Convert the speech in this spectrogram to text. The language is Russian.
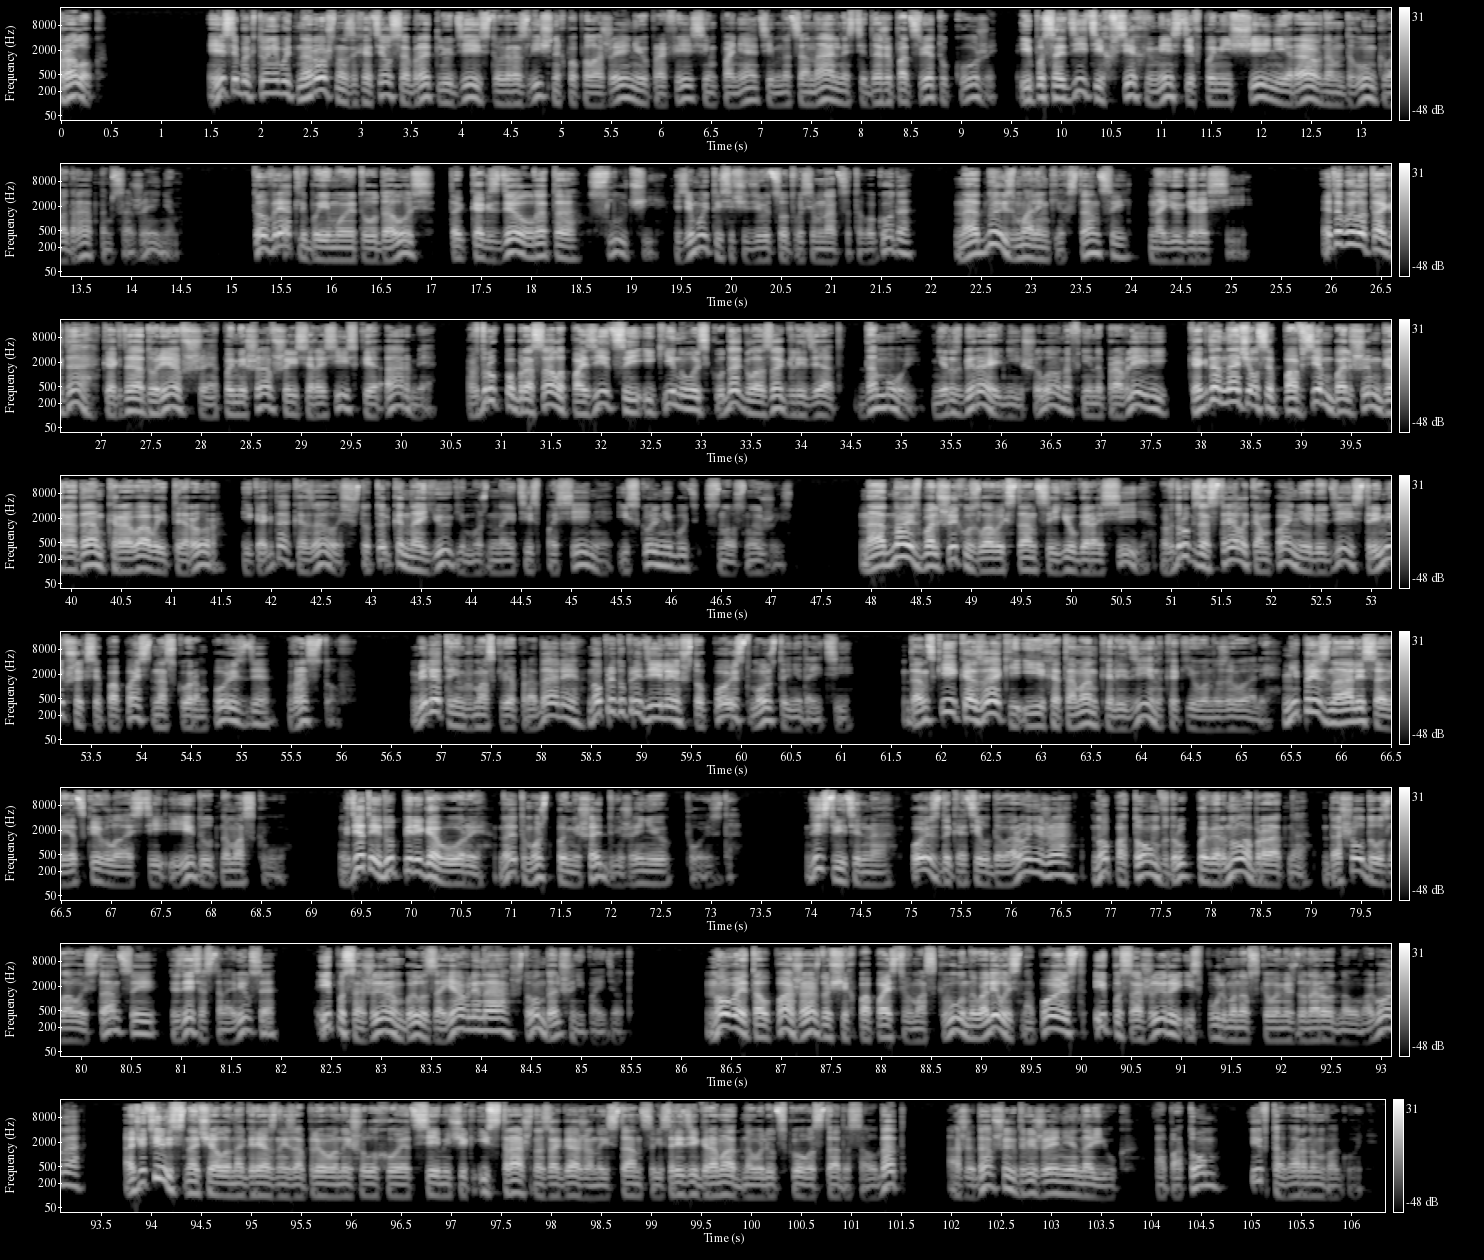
Пролог. Если бы кто-нибудь нарочно захотел собрать людей столь различных по положению, профессиям, понятиям, национальности, даже по цвету кожи, и посадить их всех вместе в помещении, равном двум квадратным сажениям, то вряд ли бы ему это удалось, так как сделал это случай зимой 1918 года на одной из маленьких станций на юге России. Это было тогда, когда одуревшая, помешавшаяся российская армия вдруг побросала позиции и кинулась, куда глаза глядят, домой, не разбирая ни эшелонов, ни направлений, когда начался по всем большим городам кровавый террор, и когда оказалось, что только на юге можно найти спасение и сколь-нибудь сносную жизнь. На одной из больших узловых станций Юга России вдруг застряла компания людей, стремившихся попасть на скором поезде в Ростов. Билеты им в Москве продали, но предупредили, что поезд может и не дойти. Донские казаки и их атаман Каледин, как его называли, не признали советской власти и идут на Москву. Где-то идут переговоры, но это может помешать движению поезда. Действительно, поезд докатил до Воронежа, но потом вдруг повернул обратно, дошел до узловой станции, здесь остановился, и пассажирам было заявлено, что он дальше не пойдет. Новая толпа жаждущих попасть в Москву навалилась на поезд, и пассажиры из пульмановского международного вагона очутились сначала на грязной заплеванной шелухой от семечек и страшно загаженной станции среди громадного людского стада солдат, ожидавших движения на юг, а потом и в товарном вагоне.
